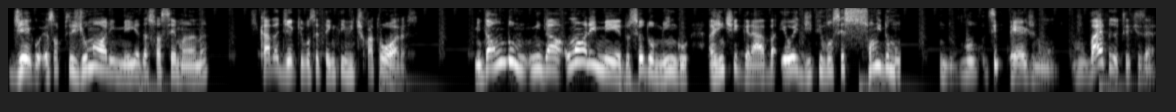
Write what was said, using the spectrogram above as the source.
Diego, eu só preciso de uma hora e meia da sua semana. Que cada dia que você tem tem 24 horas. Me dá, um, me dá uma hora e meia do seu domingo, a gente grava, eu edito e você some do mundo. Se perde no mundo. Vai fazer o que você quiser.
